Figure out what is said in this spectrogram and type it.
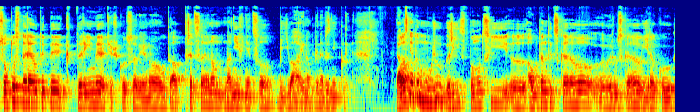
jsou to stereotypy, kterým je těžko se vyhnout a přece jenom na nich něco bývá, jinak by nevznikly. Já vlastně to můžu říct pomocí uh, autentického uh, ruského výroku.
